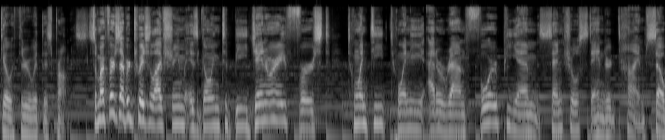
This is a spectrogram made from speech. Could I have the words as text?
go through with this promise. So my first ever Twitch live stream is going to be January 1st, 2020 at around 4 p.m. Central Standard Time. So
